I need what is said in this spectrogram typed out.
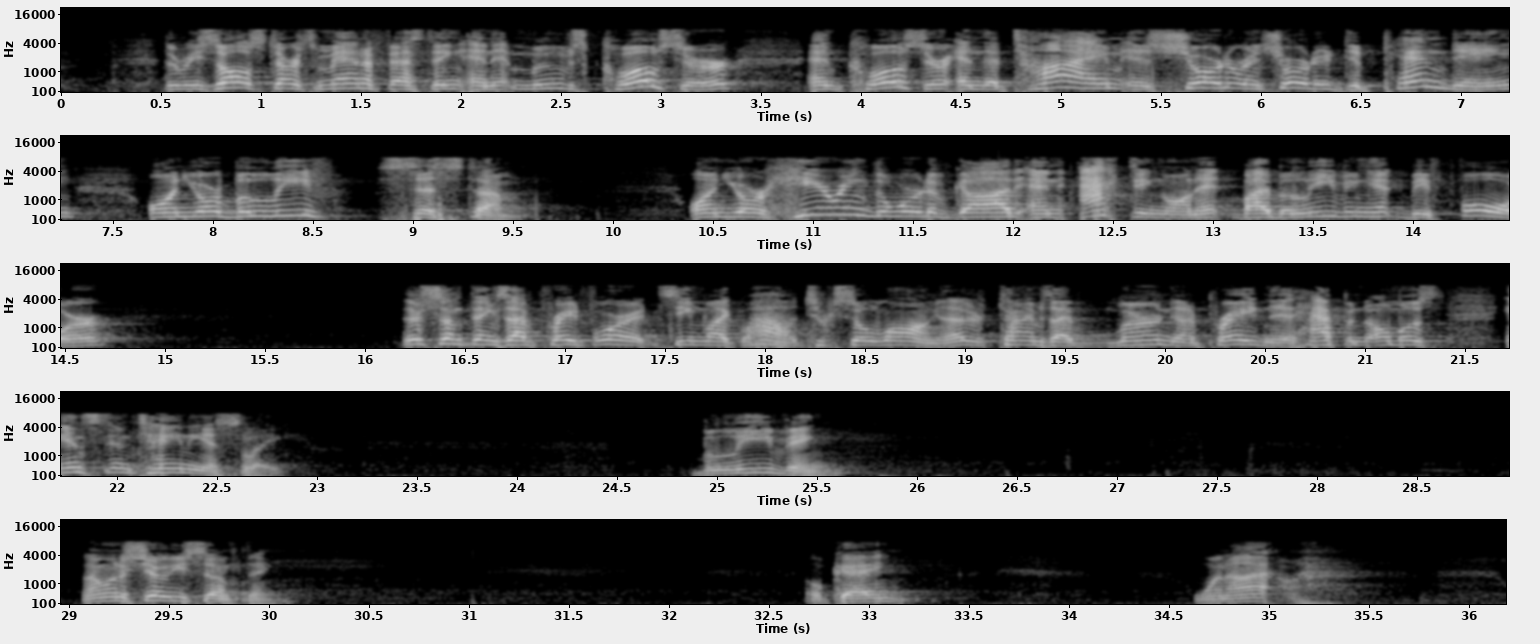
The result starts manifesting and it moves closer and closer, and the time is shorter and shorter depending on your belief system, on your hearing the Word of God and acting on it by believing it before. There's some things I've prayed for, it seemed like, wow, it took so long. And other times I've learned and I prayed and it happened almost instantaneously believing. I want to show you something. Okay? When I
